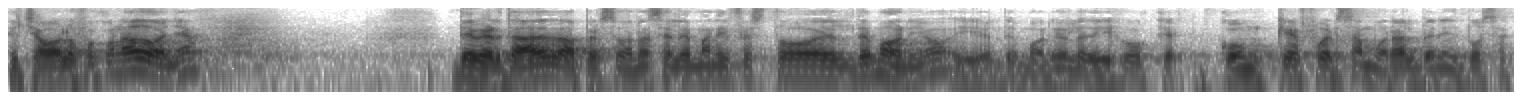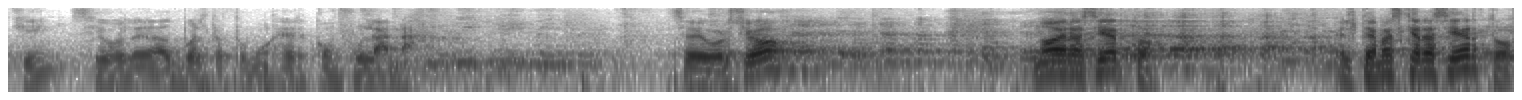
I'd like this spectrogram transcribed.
El chaval fue con la doña, de verdad a la persona se le manifestó el demonio y el demonio le dijo que con qué fuerza moral venís vos aquí si vos le das vuelta a tu mujer con fulana. ¿Se divorció? No, era cierto. El tema es que era cierto.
